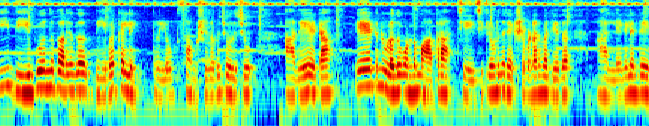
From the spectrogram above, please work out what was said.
ഈ ദീപു എന്ന് പറഞ്ഞത് ദീപക്കല്ലേ? ത്രിലോക് സംശയത്തോട് ചോദിച്ചു. അതേ ഏട്ടാ ഏട്ടനുള്ളത് കൊണ്ട് മാത്രമാണ് ചേച്ചിക്ക് ഇവിടുന്ന് രക്ഷപ്പെടാൻ പറ്റിയത്. അല്ലെങ്കിൽ എന്റെ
